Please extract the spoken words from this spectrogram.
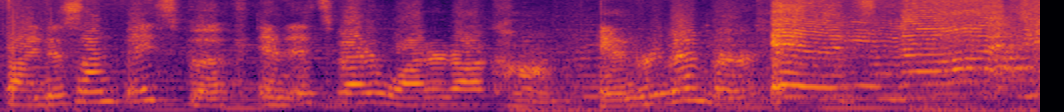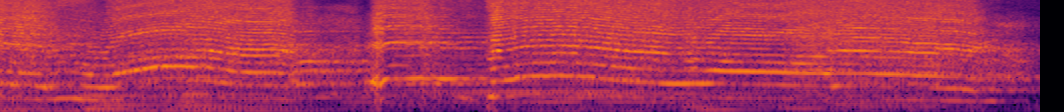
Find us on Facebook and itsbetterwater.com. And remember, It's not just water, it's better water!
